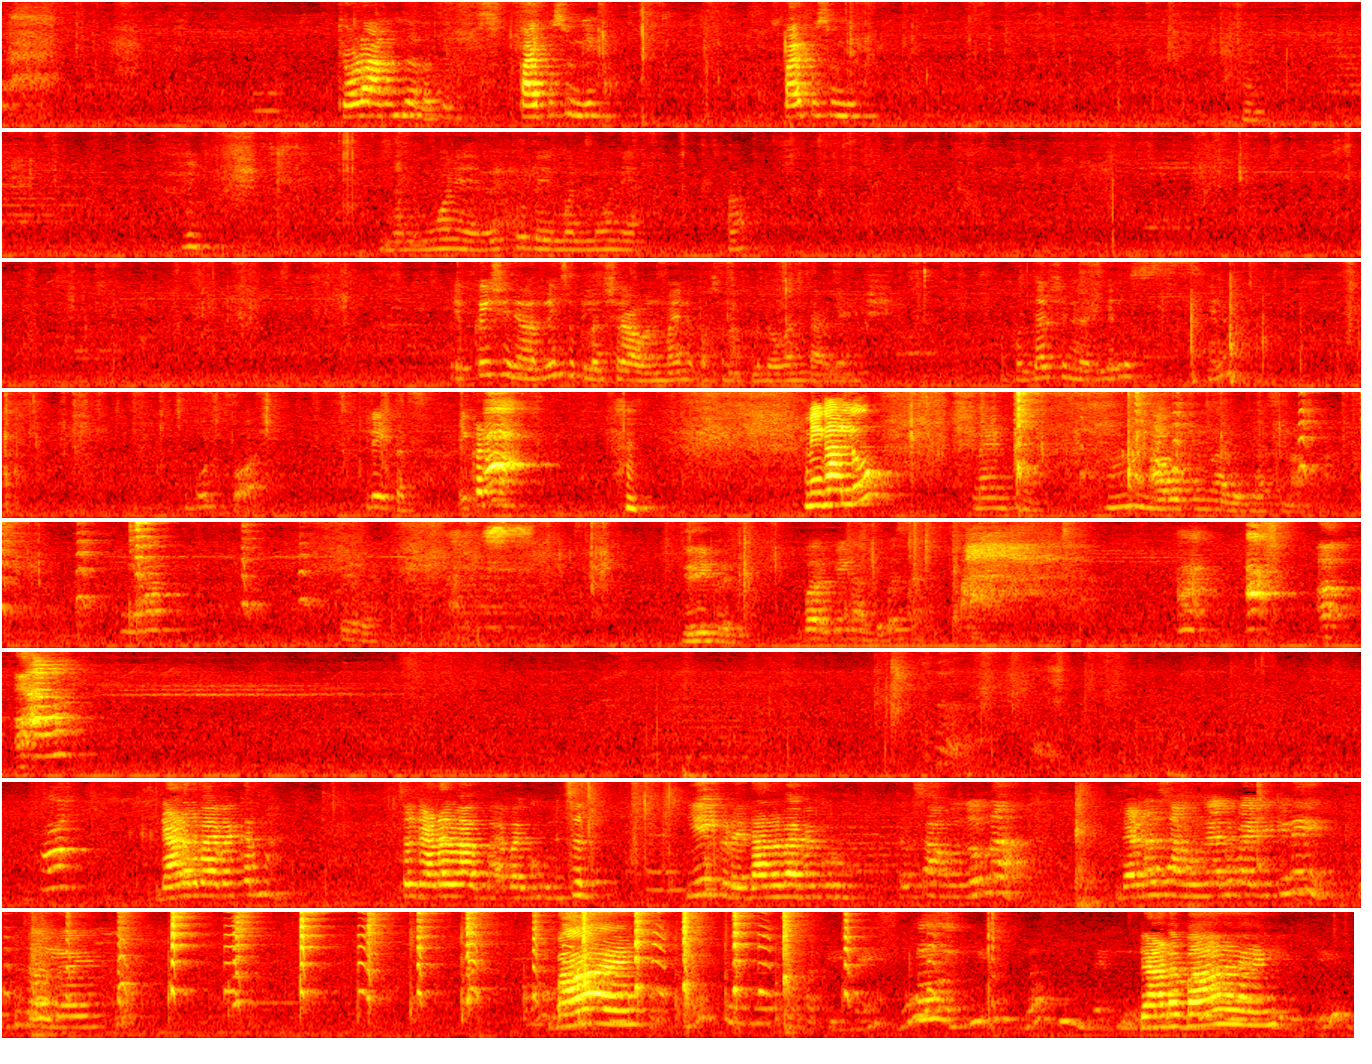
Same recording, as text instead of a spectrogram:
केवढा आनंद झाला ते. पाय पुसून घे. पाय पुसून घे. मनमोहन आहे रे तुला मनमोहन आहे हा एकही शनिवार नाही चुकलं श्रावण महिन्यापासून आपलं दोघांचं आलं आहे आपण दर शनिवारी गेलोच है ना गुड बॉय इकडचं इकडचं मी घालू नाही आवडून घालू असं ना बरं मी घालते बस डाळा बाय बाय कर ना चल डाळा बाय बाय बाय करू चल ये इकडे डाळा बाय बाय करू तर सांगून जाऊ ना डाळा सांगून जायला पाहिजे की नाही कुठे चाललंय बाय डाळा बाय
